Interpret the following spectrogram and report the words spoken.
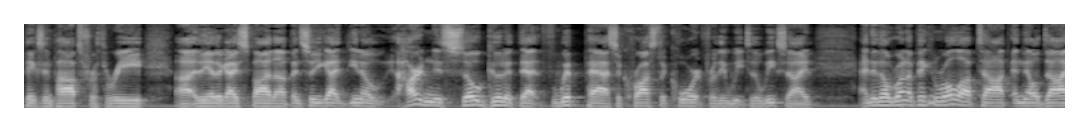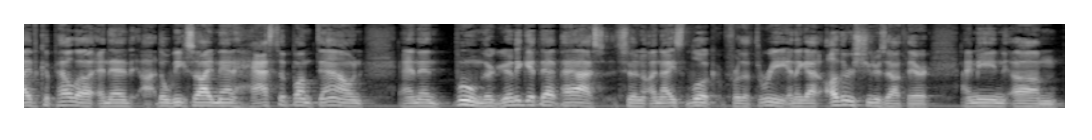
picks and pops for three, uh, and the other guys spot up, and so you got you know Harden is so good at that whip pass across the court for the to the weak side, and then they'll run a pick and roll up top, and they'll dive Capela, and then uh, the weak side man has to bump down, and then boom, they're going to get that pass to a nice look for the three, and they got other shooters out there. I mean, um,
